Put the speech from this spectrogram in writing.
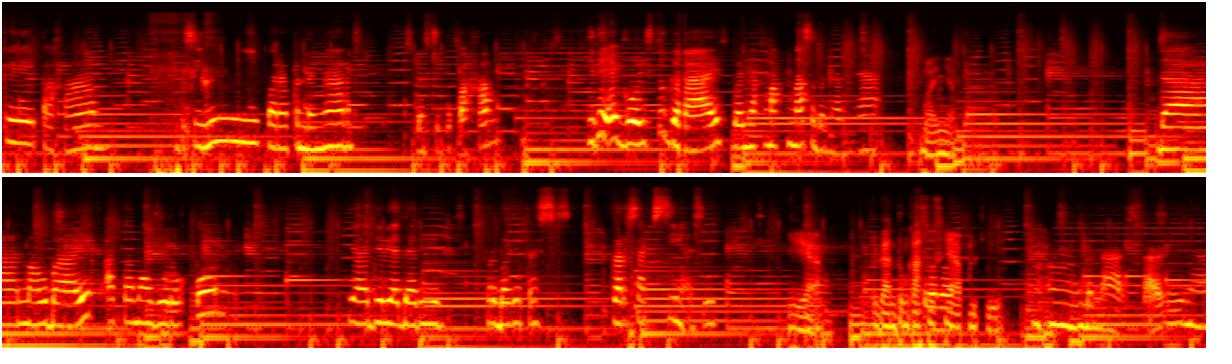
Oke, paham. Di sini para pendengar sudah cukup paham. Jadi egois tuh guys banyak makna sebenarnya Banyak. dan mau baik atau mau buruk pun ya dilihat dari berbagai pers- persepsi nggak sih? Iya. Tergantung kasusnya apa sih. Mm-mm, benar sekali. Nah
